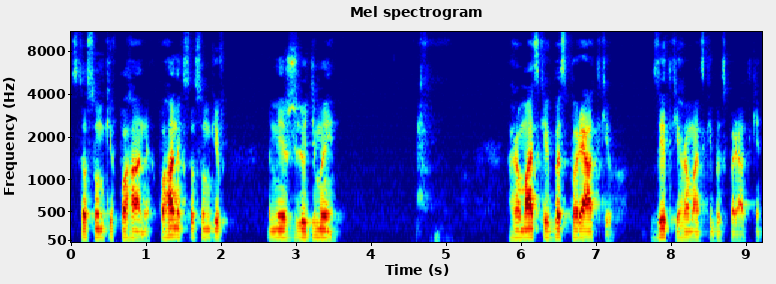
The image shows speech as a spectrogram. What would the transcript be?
стосунків поганих, поганих стосунків між людьми, громадських безпорядків. Звідки громадські безпорядки?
